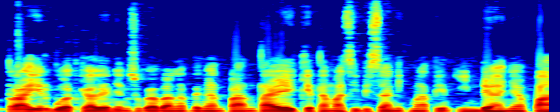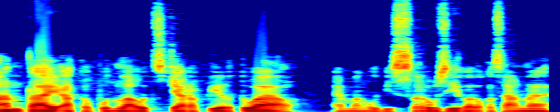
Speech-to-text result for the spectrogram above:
Terakhir buat kalian yang suka banget dengan pantai, kita masih bisa nikmatin indahnya pantai ataupun laut secara virtual. Emang lebih seru sih kalau ke sana,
